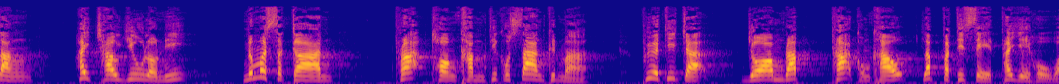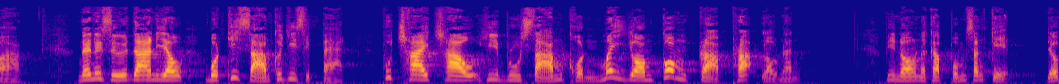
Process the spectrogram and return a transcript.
สั่งให้ชาวยิวเหล่านี้ นมัสการพระทองคำที่เขาสร้างขึ้นมา เพื่อที่จะยอมรับพระของเขาและปฏิเสธพระเยโฮวา ในหนังสือดาเนียลบทที่สามข้อยีผู้ชายชาวฮีบรูสามคนไม่ยอมก้มกราบพระเหล่านั้น พี่น้องนะครับผมสังเกต เดี๋ยว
